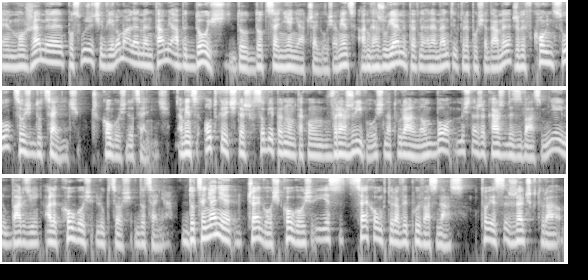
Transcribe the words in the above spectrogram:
y, możemy posłużyć się wieloma elementami, aby dojść do docenienia czegoś, a więc angażujemy pewne elementy, które posiadamy, żeby w końcu coś docenić czy kogoś docenić. A więc odkryć też w sobie pewną taką wrażliwość naturalną, bo myślę, że każdy z Was mniej lub bardziej, ale kogoś lub coś docenia. Docenianie czegoś, kogoś jest cechą, która wypływa z nas. To jest rzecz, która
